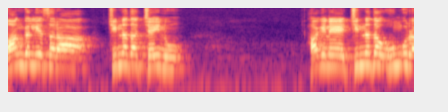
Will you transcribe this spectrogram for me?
ಮಾಂಗಲ್ಯ ಸರ, ಚಿನ್ನದ ಚೈನು ಹಾಗೆಯೇ ಚಿನ್ನದ ಉಂಗುರ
